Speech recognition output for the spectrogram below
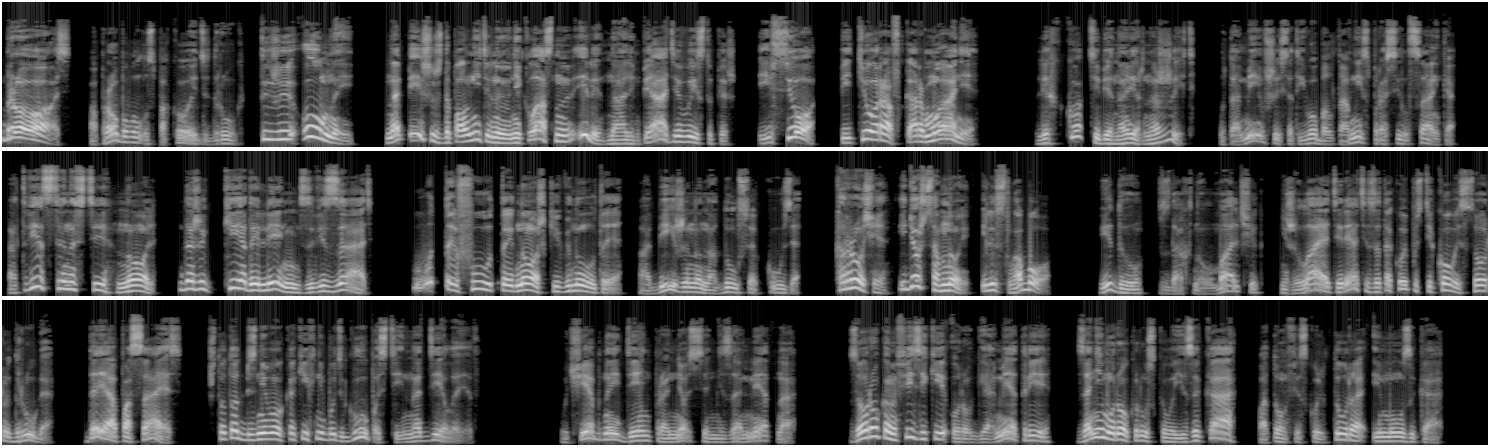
Брось! Попробовал успокоить друг. Ты же умный. Напишешь дополнительную внеклассную или на Олимпиаде выступишь. И все, пятера в кармане. Легко тебе, наверное, жить. Утомившись от его болтовни, спросил Санька. Ответственности ноль. Даже кеды лень завязать. Вот ты фу ты, ножки гнутые! Обиженно надулся Кузя. Короче, идешь со мной или слабо? Иду, вздохнул мальчик, не желая терять из-за такой пустяковой ссоры друга, да и опасаясь, что тот без него каких-нибудь глупостей наделает. Учебный день пронесся незаметно. За уроком физики урок геометрии, за ним урок русского языка, потом физкультура и музыка.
